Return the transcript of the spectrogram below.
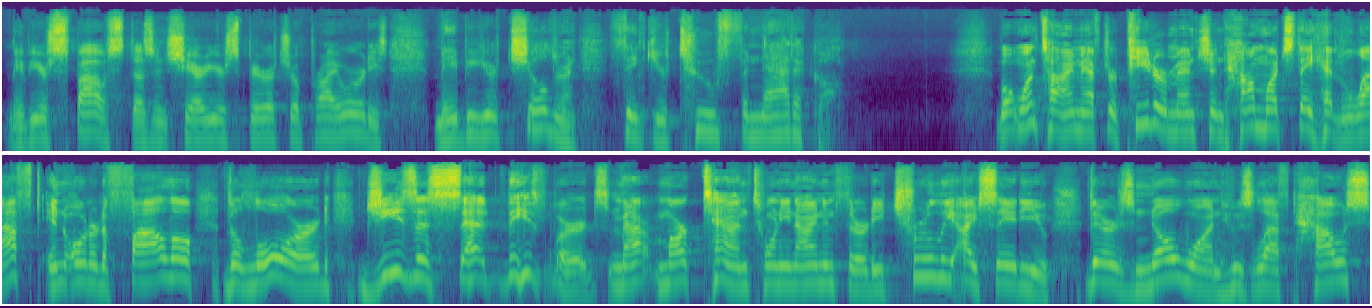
Maybe your spouse doesn't share your spiritual priorities. Maybe your children think you're too fanatical. But one time, after Peter mentioned how much they had left in order to follow the Lord, Jesus said these words Mark 10, 29 and 30. Truly I say to you, there is no one who's left house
